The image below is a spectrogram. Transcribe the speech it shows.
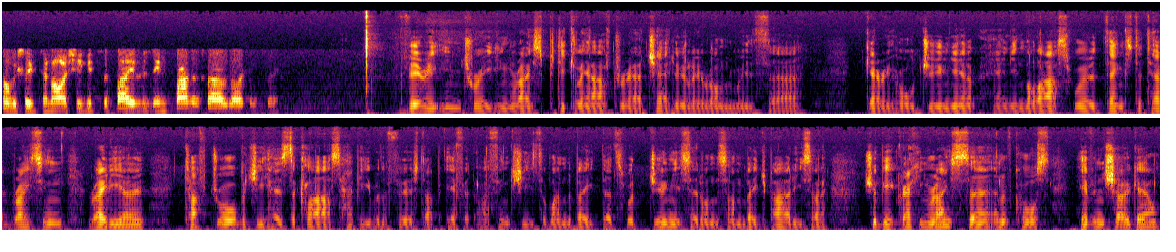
obviously tonight she gets the favours in front as far as I can see. Very intriguing race, particularly after our chat earlier on with uh, Gary Hall Jr. And in the last word, thanks to Tab Racing Radio. Tough draw, but she has the class. Happy with the first up effort. I think she's the one to beat. That's what Junior said on Sun Beach Party. So should be a cracking race. Uh, and of course, Heaven Showgirl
